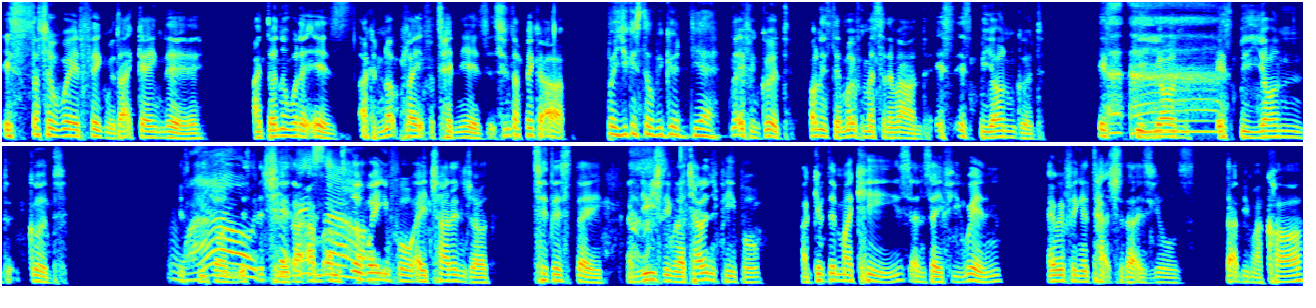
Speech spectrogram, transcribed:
it's such a weird thing with that game there. I don't know what it is. I cannot play it for 10 years. As soon as I pick it up, But you can still be good. Yeah. not even good. Honestly, I'm not even messing around. It's it's beyond good. It's beyond Uh, it's beyond good. It's wow. It's literally like I'm, I'm still waiting for a challenger to this day. And usually when I challenge people, I give them my keys and say, if you win, everything attached to that is yours. That'd be my car.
